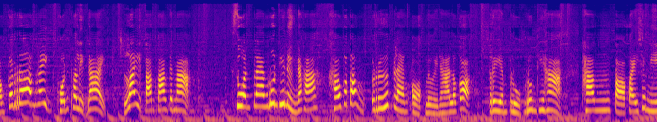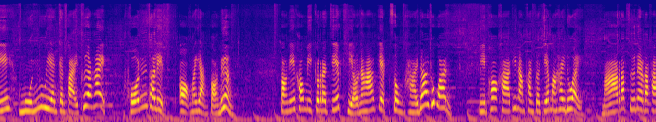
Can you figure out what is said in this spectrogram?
2 ก็เริ่มให้ผลผลิตได้ ไล่ตามๆกันมา ส่วนแปลงรุ่นที่ 1 นะคะ เขาก็ต้องรื้อแปลงออกเลยนะคะแล้วก็เตรียมปลูกรุ่นที่ 5ทำต่อไปเช่นนี้หมุนเวียนกันไปเพื่อให้ผลผลิตออกมาอย่างต่อเนื่อง ตอนนี้เขามีกระเจี๊ยบเขียวนะคะ เก็บส่งขายได้ทุกวัน มีพ่อค้าที่นำพันกระเจี๊ยบมาให้ด้วย มารับซื้อในราคา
